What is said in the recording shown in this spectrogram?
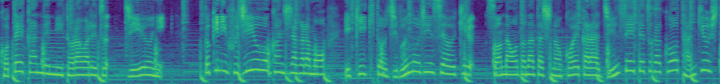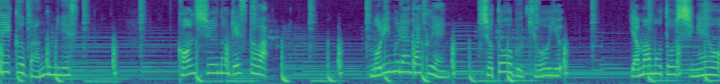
固定観念にとらわれず自由に時に不自由を感じながらも生き生きと自分の人生を生きるそんな大人たちの声から人生哲学を探求していく番組です。今週のゲストは森村学園初等部教諭山本茂雄。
